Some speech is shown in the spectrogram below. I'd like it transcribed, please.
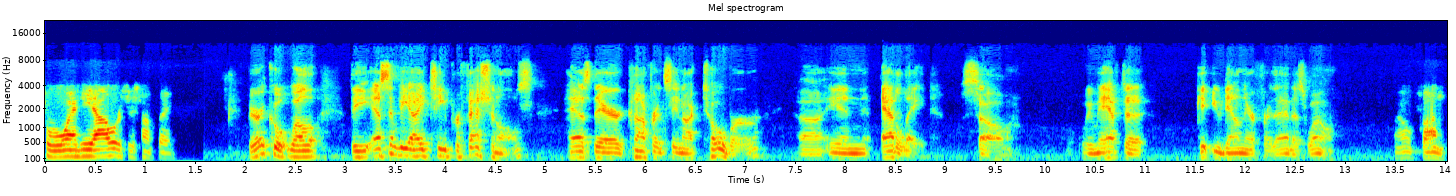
20 hours or something. Very cool. Well, the SMB IT professionals has their conference in October uh, in Adelaide. So we may have to get you down there for that as well. Oh, fun.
